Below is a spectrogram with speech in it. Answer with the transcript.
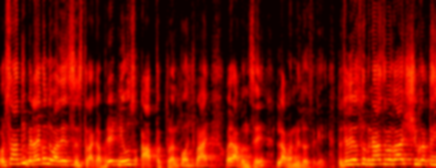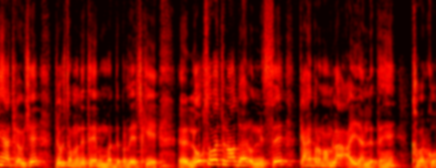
और साथ ही बेलाइकन दबा दें इस तरह का अपडेट न्यूज़ आप तक तुरंत पहुँच पाए और आप उनसे लाभान्वित हो सके। तो चलिए दोस्तों, बिना समय का शुरू करते हैं आज का विषय, जो कि संबंधित है मध्य प्रदेश के लोकसभा चुनाव 2019 से क्या है पर मामला, आइए जान लेते हैं खबर को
